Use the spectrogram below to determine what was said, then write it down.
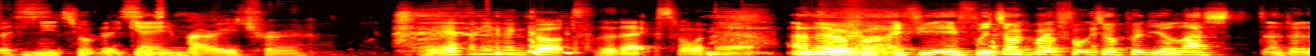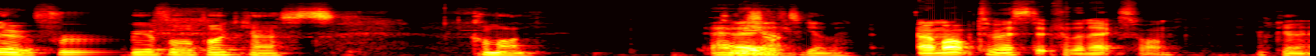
this, need to up the game. very true We haven't even got to the next one yet. I know, but if you if we talk about fucked up in your last, I don't know, three or four podcasts, come on, Hey, yourself together. I'm optimistic for the next one. Okay,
